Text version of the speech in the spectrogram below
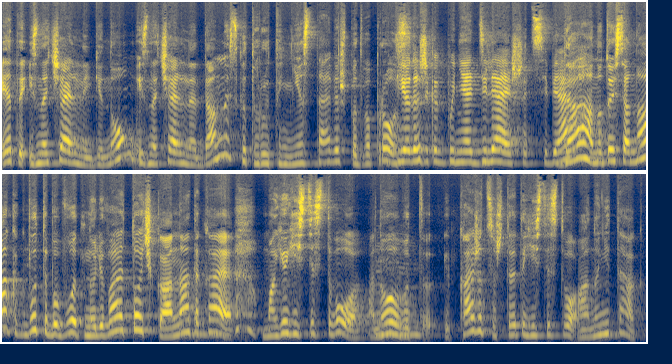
это изначальный геном, изначальная данность, которую ты не ставишь под вопрос. Ты ее даже как бы не отделяешь от себя. Да, ну то есть она как будто бы вот нулевая точка, она такая, мое естество, оно mm-hmm. вот кажется, что это естество, а оно не так.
